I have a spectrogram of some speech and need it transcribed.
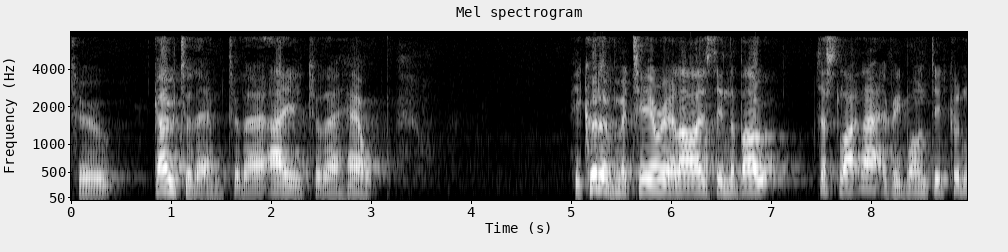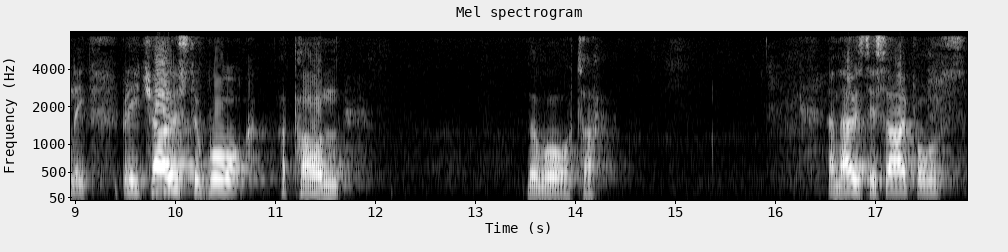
to go to them, to their aid, to their help. He could have materialized in the boat just like that if he'd wanted, couldn't he? But he chose to walk upon the water. And those disciples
